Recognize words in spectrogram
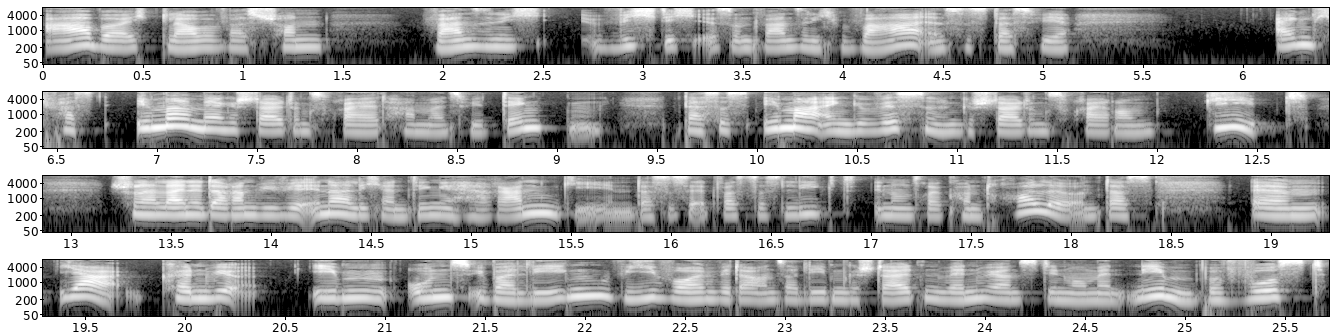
Aber ich glaube, was schon wahnsinnig wichtig ist und wahnsinnig wahr ist, ist, dass wir eigentlich fast immer mehr Gestaltungsfreiheit haben, als wir denken. Dass es immer einen gewissen Gestaltungsfreiraum gibt. Schon alleine daran, wie wir innerlich an Dinge herangehen. Das ist etwas, das liegt in unserer Kontrolle. Und das, ähm, ja, können wir eben uns überlegen, wie wollen wir da unser Leben gestalten, wenn wir uns den Moment nehmen, bewusst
